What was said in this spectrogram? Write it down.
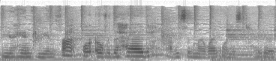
And your hand can be in front or over the head. Obviously, my right one is tighter.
